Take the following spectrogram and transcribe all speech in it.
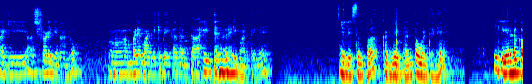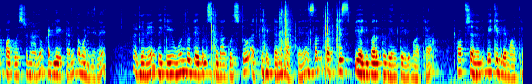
ಹಾಗೆ ಅಷ್ಟರೊಳಗೆ ನಾನು ಅಂಬಡೆ ಮಾಡಲಿಕ್ಕೆ ಬೇಕಾದಂಥ ಹಿಟ್ಟನ್ನು ರೆಡಿ ಮಾಡ್ತೇನೆ. ಇಲ್ಲಿ ಸ್ವಲ್ಪ ಕಡಲೆ ಹಿಟ್ಟನ್ನು ತೊಗೊಳ್ತೇನೆ. ಇಲ್ಲಿ ಎರಡು ಕಪ್ ಆಗುವಷ್ಟು ನಾನು ಕಡಲೆ ಹಿಟ್ಟನ್ನು ತೊಗೊಂಡಿದ್ದೇನೆ. ಹಾಗೆಯೇ ಇದಕ್ಕೆ ಒಂದು ಟೇಬಲ್ ಸ್ಪೂನ್ ಆಗುವಷ್ಟು ಅಕ್ಕಿ ಹಿಟ್ಟನ್ನು ಹಾಕ್ತೇನೆ. ಸ್ವಲ್ಪ ಕ್ರಿಸ್ಪಿಯಾಗಿ ಬರ್ತದೆ ಅಂತೇಳಿ ಮಾತ್ರ. ಆಪ್ಷನಲ್ಲಿ ಬೇಕಿದ್ರೆ ಮಾತ್ರ.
